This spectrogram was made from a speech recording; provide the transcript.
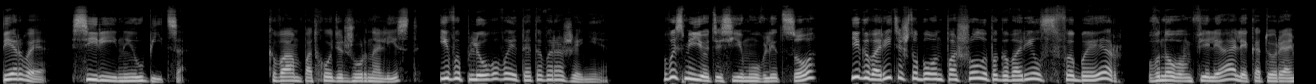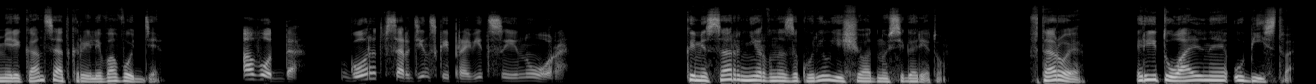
Первое — серийный убийца. К вам подходит журналист и выплевывает это выражение. Вы смеетесь ему в лицо и говорите, чтобы он пошел и поговорил с ФБР в новом филиале, который американцы открыли в Аводде. Аводда — город в сардинской провинции Нуора. Комиссар нервно закурил еще одну сигарету. Второе. Ритуальное убийство.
